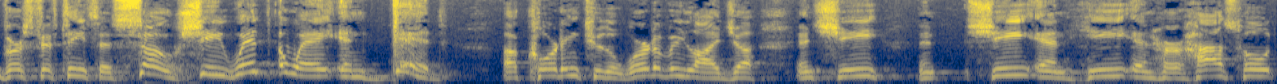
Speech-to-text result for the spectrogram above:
verse 15 says, so she went away and did according to the word of Elijah, and she and she and he and her household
